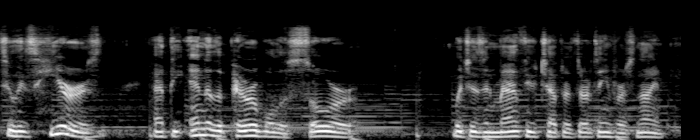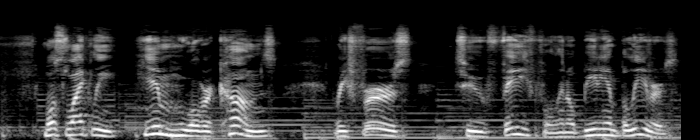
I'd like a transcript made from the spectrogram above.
to his hearers at the end of the parable of the sower, which is in Matthew chapter 13, verse 9. Most likely, him who overcomes refers to faithful and obedient believers.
